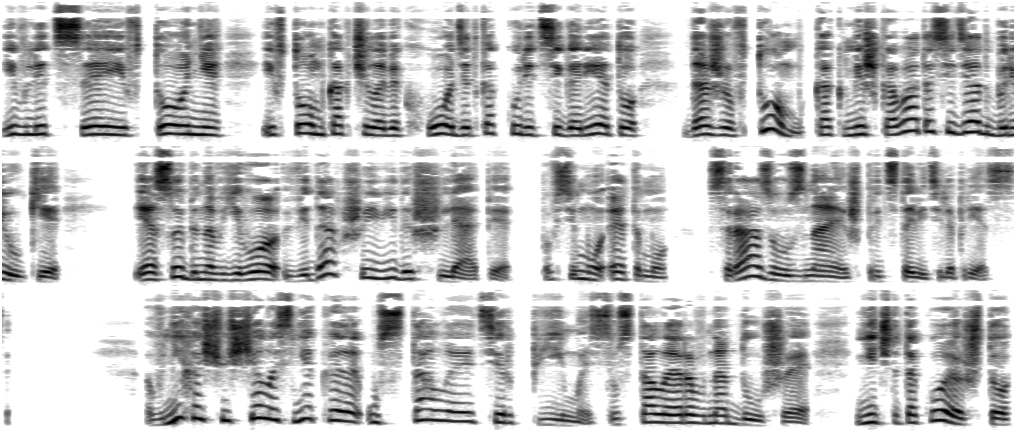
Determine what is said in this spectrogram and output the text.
и в лице, и в тоне, и в том, как человек ходит, как курит сигарету, даже в том, как мешковато сидят брюки, и особенно в его видавшей виды шляпе. По всему этому сразу узнаешь представителя прессы. В них ощущалась некая усталая терпимость, усталое равнодушие, нечто такое, что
